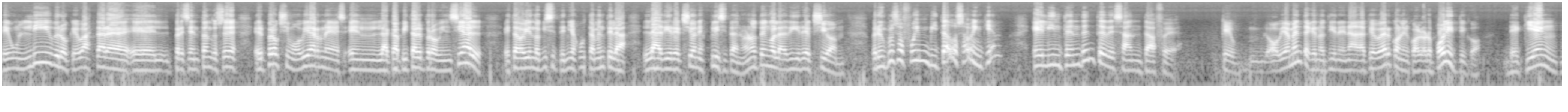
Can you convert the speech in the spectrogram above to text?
de un libro que va a estar presentándose el próximo viernes en la capital provincial. Estaba viendo aquí si tenía justamente la, la dirección explícita. No, no tengo la dirección. Pero incluso fue invitado, ¿saben quién? El intendente de Santa Fe, que obviamente que no tiene nada que ver con el color político. ¿De quién?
